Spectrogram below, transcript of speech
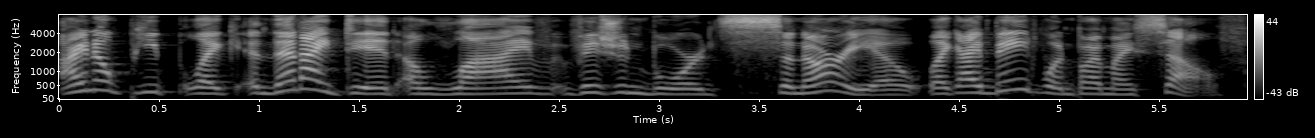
i know people like and then i did a live vision board scenario. Like i made one by myself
